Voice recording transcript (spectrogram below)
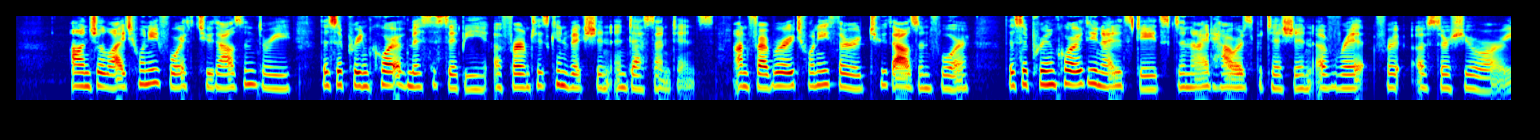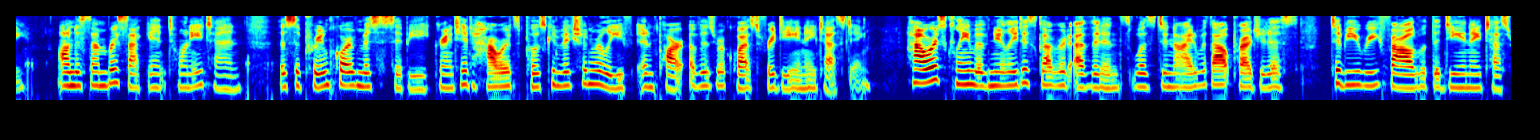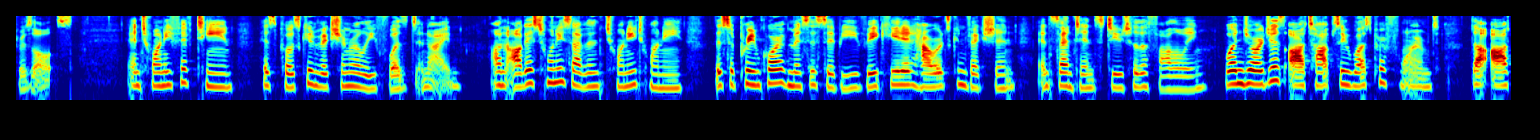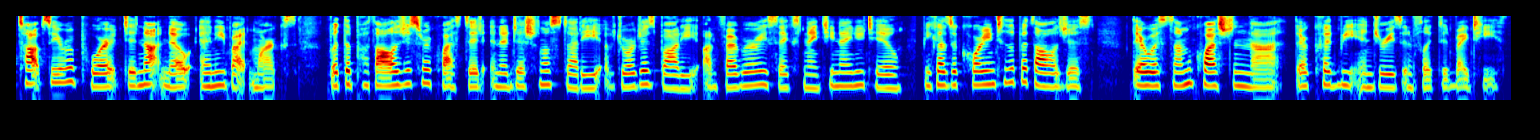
On July 24, 2003, the Supreme Court of Mississippi affirmed his conviction and death sentence. On February 23, 2004, the Supreme Court of the United States denied Howard's petition of writ for, of certiorari. On December 2, 2010, the Supreme Court of Mississippi granted Howard's post conviction relief in part of his request for DNA testing. Howard's claim of newly discovered evidence was denied without prejudice to be refiled with the DNA test results. In 2015, his post conviction relief was denied. On August 27, 2020, the Supreme Court of Mississippi vacated Howard's conviction and sentence due to the following. When Georgia's autopsy was performed, the autopsy report did not note any bite marks, but the pathologist requested an additional study of Georgia's body on February 6, 1992, because according to the pathologist, there was some question that there could be injuries inflicted by teeth.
